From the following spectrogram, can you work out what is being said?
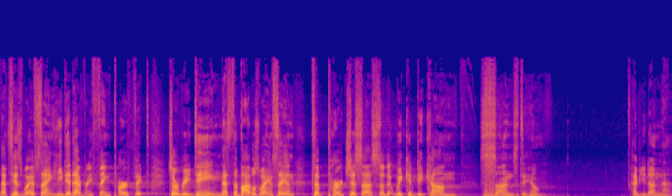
That's his way of saying he did everything perfect to redeem. That's the Bible's way of saying to purchase us so that we could become sons to him. Have you done that?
